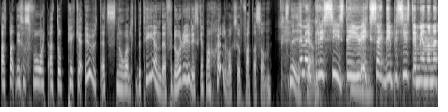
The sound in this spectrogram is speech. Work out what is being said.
att det är så svårt att då peka ut ett snålt beteende, för då är det ju risk att man själv också uppfattas som sniken. Nej men precis, det är ju mm. exakt, det är precis det jag menar. När,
